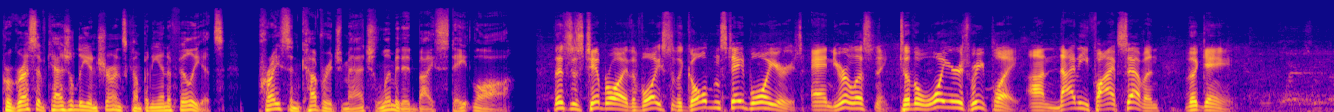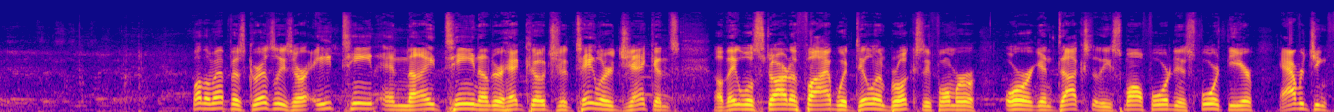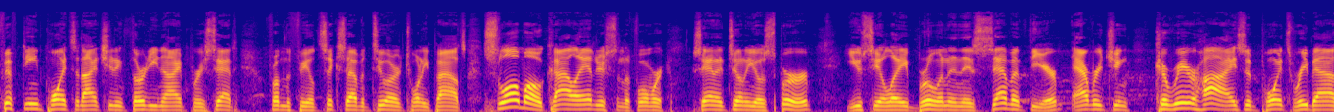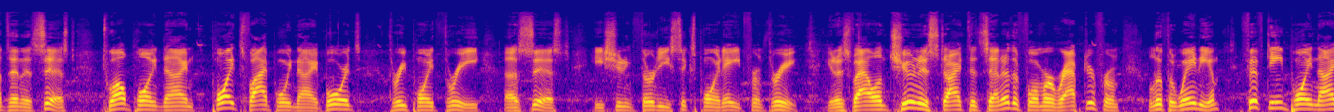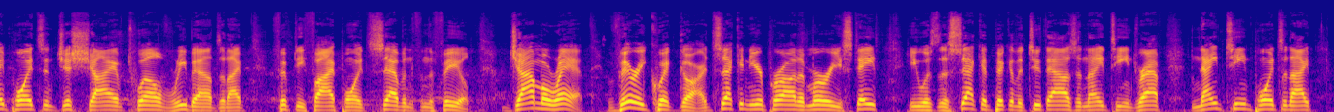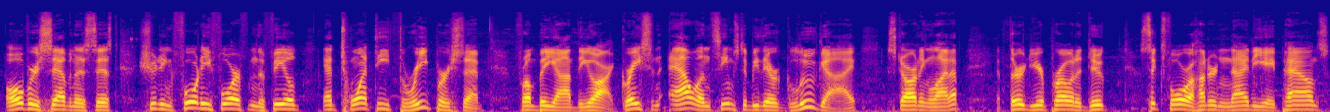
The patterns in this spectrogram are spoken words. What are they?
Progressive Casualty Insurance Company and Affiliates. Price and coverage match limited by state law. This is Tim Roye, the voice of the Golden State Warriors, and you're listening to the Warriors replay on 95.7 The Game. Well, the Memphis Grizzlies are 18 and 19 under head coach Taylor Jenkins. Uh, they will start a five with Dillon Brooks, the former Oregon Ducks, the small forward in his fourth year, averaging 15 points a night, shooting 39% from the field, 6'7", 220 pounds. Slow mo, Kyle Anderson, the former San Antonio Spur, UCLA Bruin in his seventh year, averaging career highs in points, rebounds, and assists, 12.9 points, 5.9 boards, 3.3 assists. He's shooting 36.8 from three. Jonas Valanciunas starts at center, the former Raptor from Lithuania. 15.9 points and just shy of 12 rebounds tonight. 55.7 from the field. Ja Morant, very quick guard, second year pro out of Murray State. He was the second pick of the 2019 draft. 19 points a night, over seven assists, shooting 44 from the field and 23 percent from beyond the arc. Grayson Allen seems to be their glue guy, starting lineup. A third year pro at a Duke, 6'4, 198 pounds.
